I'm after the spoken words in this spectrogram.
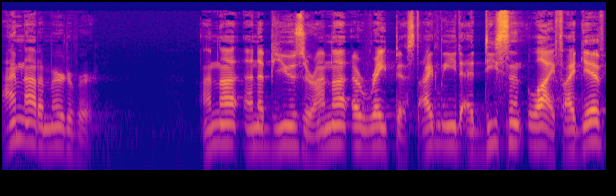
I'm not a murderer. I'm not an abuser. I'm not a rapist. I lead a decent life. I give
